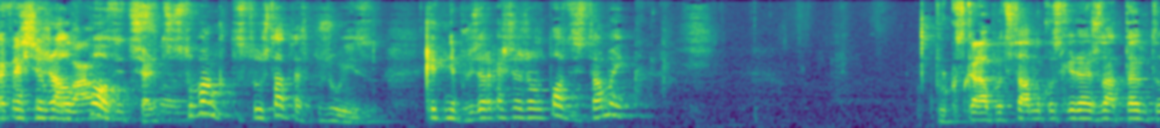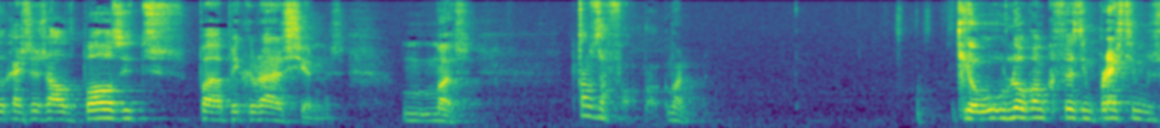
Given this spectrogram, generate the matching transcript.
a Caixa Geral o de Depósitos, certo? Se o, banco, se o Estado tivesse prejuízo, quem tinha prejuízo era a Caixa Geral de Depósitos também. Porque se calhar o Banco do Estado não conseguiria ajudar tanto a Caixa Geral de Depósitos para, para equilibrar as cenas. Mas, estamos a falar, mano. Que o, o novo banco fez empréstimos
